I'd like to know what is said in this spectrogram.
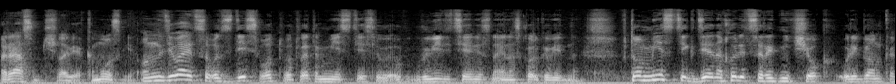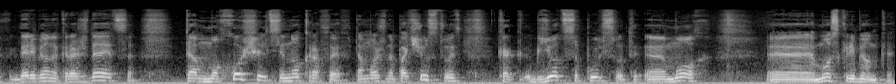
разум человека, мозги. Он надевается вот здесь, вот, вот в этом месте, если вы, вы видите, я не знаю, насколько видно, в том месте, где находится родничок у ребенка, когда ребенок рождается, там мохошель тинок рафеф, там можно почувствовать, как бьется пульс, вот, э, мох, э, мозг ребенка,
